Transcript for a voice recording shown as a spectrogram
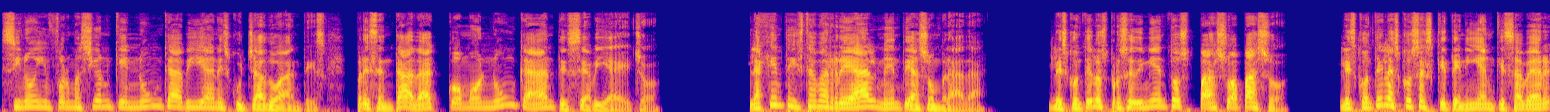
sino información que nunca habían escuchado antes, presentada como nunca antes se había hecho. La gente estaba realmente asombrada. Les conté los procedimientos paso a paso. Les conté las cosas que tenían que saber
